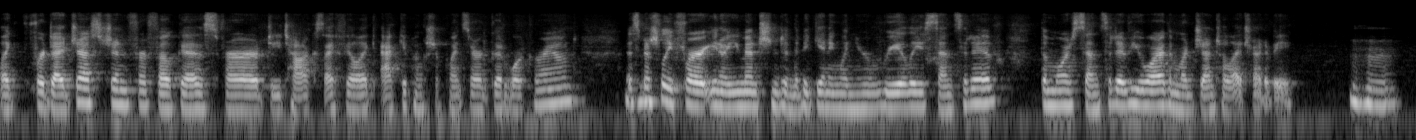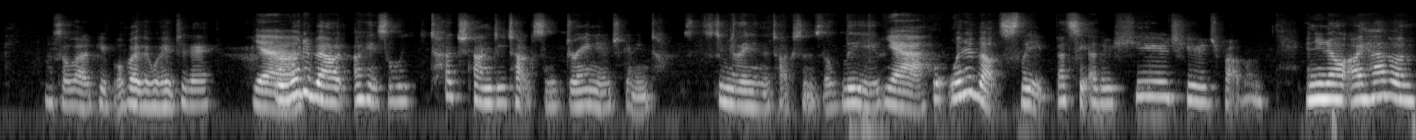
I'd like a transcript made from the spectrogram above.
like for digestion, for focus, for detox. I feel like acupuncture points are a good workaround, mm-hmm. especially for you know you mentioned in the beginning when you're really sensitive. The more sensitive you are, the more gentle I try to be. Mm-hmm. That's a lot of people, by the way, today. Yeah. Well, what about okay? So we touched on detox and drainage, getting stimulating the toxins to leave. Yeah. But what about sleep? That's the other huge, huge problem. And you know, I have a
